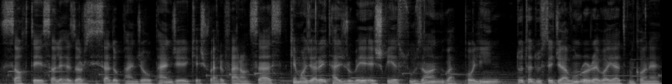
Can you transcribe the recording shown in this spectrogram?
ساخته سال 1355 کشور فرانسه است که ماجرای تجربه عشقی سوزان و پولین دو تا دوست جوون رو روایت می‌کنه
